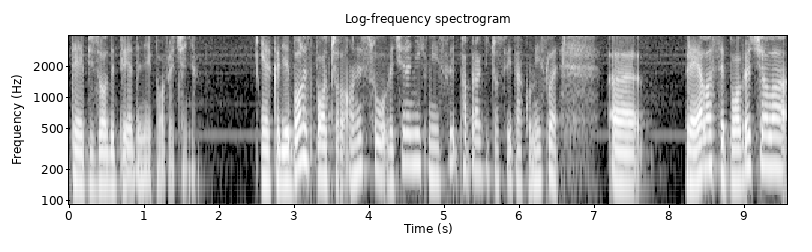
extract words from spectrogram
te epizode prijedanja i povraćanja. Jer kad je bolest počela, one su, većina njih misli, pa praktično svi tako misle, uh, prejela se, povraćala,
